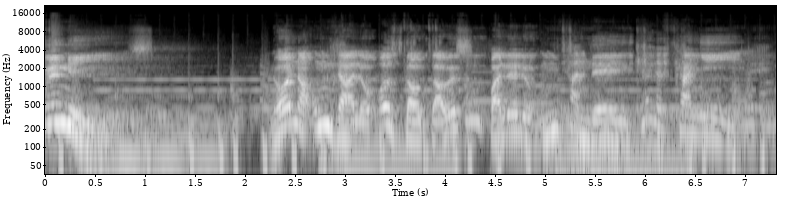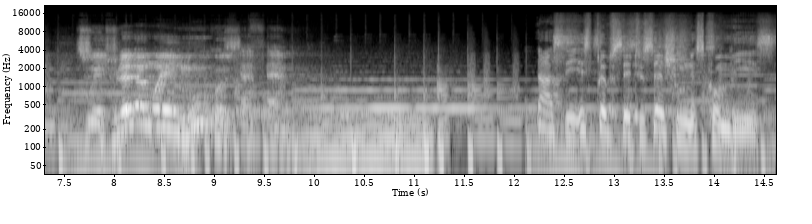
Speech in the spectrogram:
iqiniso. Lona umdlalo ozicawucawu esubhalelwe umthandeni Kenneth Khanyile. Siwetshulelwe emoyeni ukhosi FM nasi isiqephu sethu seshumi nesikhombisa.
